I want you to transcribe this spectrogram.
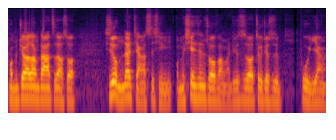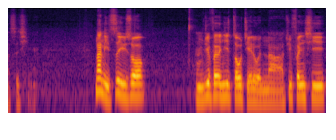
我们就要让大家知道说，其实我们在讲的事情，我们现身说法嘛，就是说这个就是不一样的事情。那你至于说，我们去分析周杰伦呐，去分析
